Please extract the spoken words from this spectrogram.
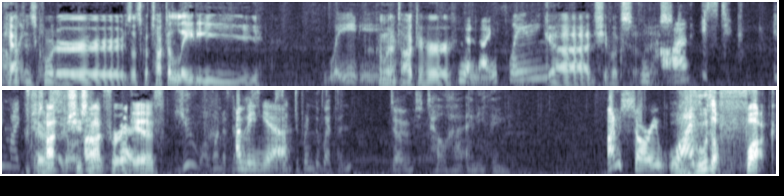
Captain's like quarters. Let's go talk to Lady. It. Lady. I'm gonna talk to her. You a nice lady? God, she looks so You nice. hot? Istik, in She's hot. She's Oh, hot for a good. gith. You are one of the I mean, yeah. to bring the weapon. Don't tell her anything. I'm sorry, what? Who the fuck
